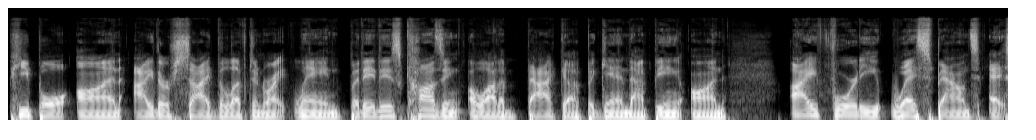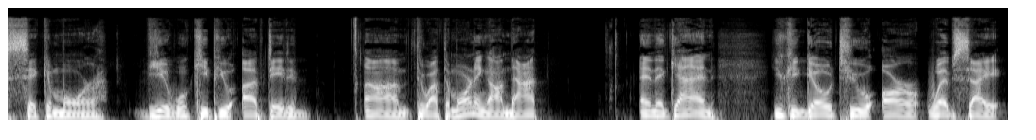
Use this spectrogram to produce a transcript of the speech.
people on either side, the left and right lane, but it is causing a lot of backup. Again, that being on I 40 westbound at Sycamore View. We'll keep you updated um, throughout the morning on that. And again, you can go to our website,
